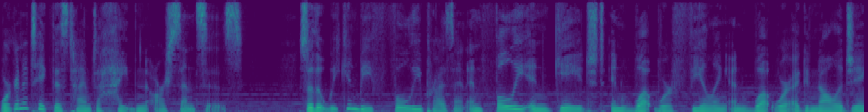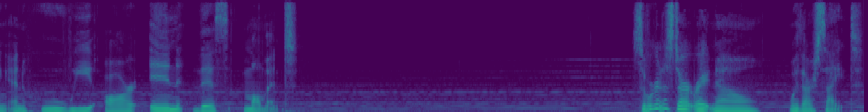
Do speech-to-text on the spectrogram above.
we're going to take this time to heighten our senses so that we can be fully present and fully engaged in what we're feeling and what we're acknowledging and who we are in this moment. So, we're going to start right now with our sight.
